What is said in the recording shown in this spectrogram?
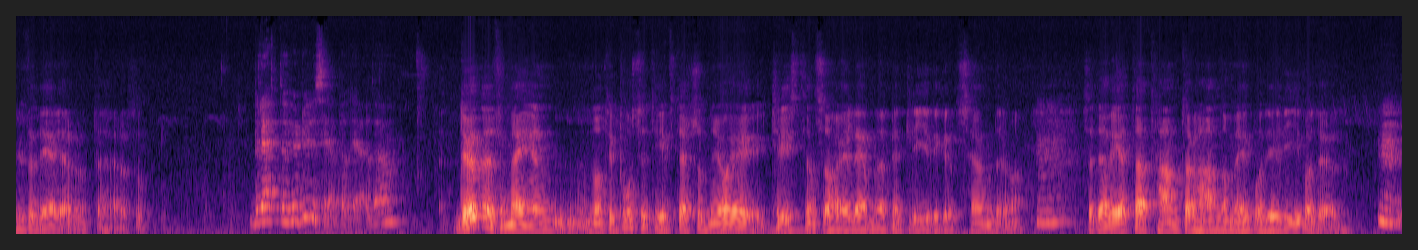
hur funderar jag runt det här och så. Berätta hur du ser på döden. Döden är för mig en, något positivt eftersom när jag är kristen så har jag lämnat mitt liv i Guds händer. Mm. Så att jag vet att han tar hand om mig både i liv och död. Mm.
